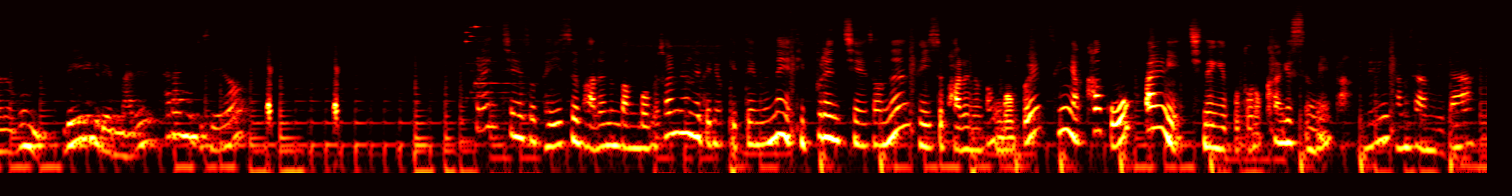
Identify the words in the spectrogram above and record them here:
여러분 네일 그랜마를 사랑해주세요. 프렌치에서 베이스 바르는 방법을 설명해 드렸기 때문에 딥프렌치에서는 베이스 바르는 방법을 생략하고 빨리 진행해 보도록 하겠습니다. 네, 감사합니다.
